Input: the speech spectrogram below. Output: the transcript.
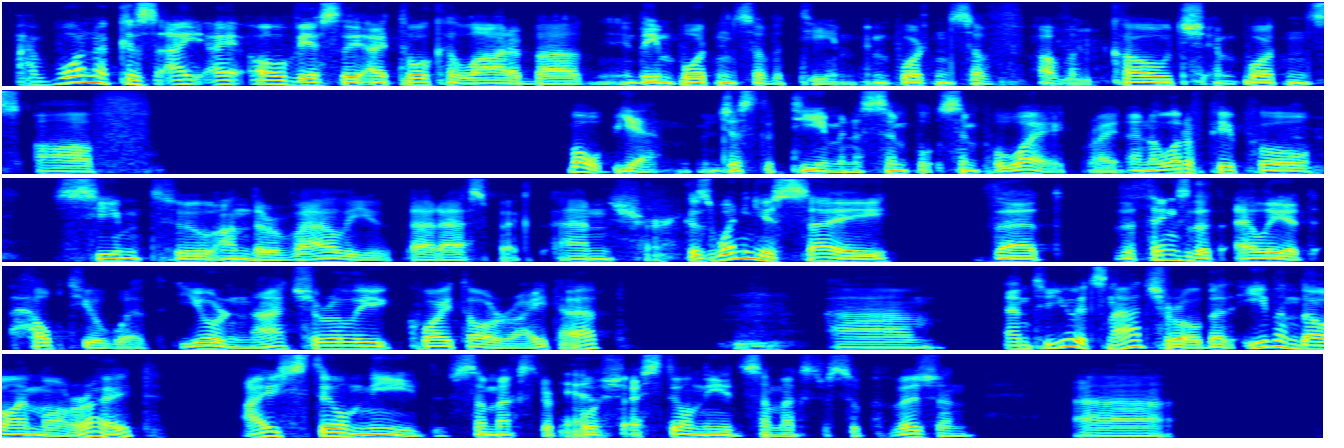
I wonder because I, I obviously I talk a lot about the importance of a team, importance of of a mm-hmm. coach, importance of well yeah just a team in a simple simple way right and a lot of people seem to undervalue that aspect and because sure. when you say that the things that elliot helped you with you're naturally quite all right at mm-hmm. um, and to you it's natural that even though i'm all right i still need some extra yeah. push i still need some extra supervision uh,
